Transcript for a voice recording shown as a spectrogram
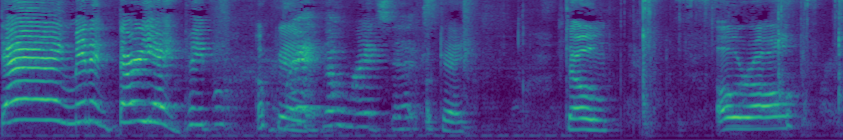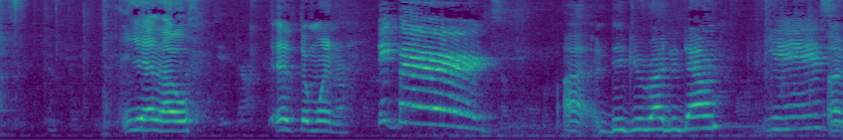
Dang, minute 38, people. Okay, Red, go red sticks. okay. So, overall, yellow is the winner. Big Bird. Uh, did you write it down? Yes. Uh,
